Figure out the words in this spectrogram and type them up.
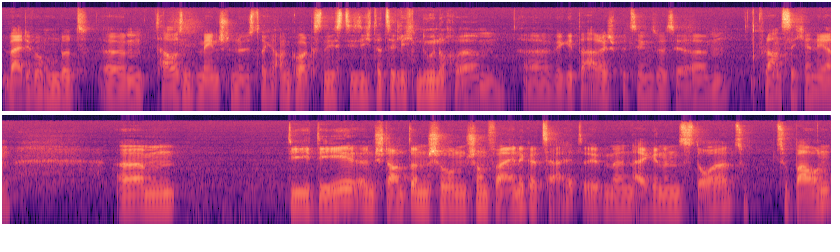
weit über 100.000 ähm, Menschen in Österreich angewachsen ist, die sich tatsächlich nur noch ähm, äh, vegetarisch bzw. Ähm, pflanzlich ernähren. Ähm, die Idee entstand dann schon, schon vor einiger Zeit, eben einen eigenen Store zu, zu bauen,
